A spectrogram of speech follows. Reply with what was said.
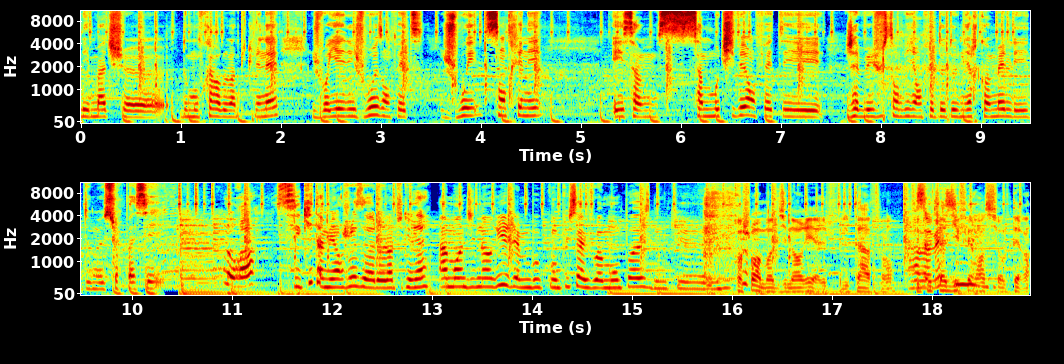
les matchs de mon frère à l'Olympique Lyonnais, je voyais les joueuses en fait jouer, s'entraîner. Et ça, me- ça me motivait en fait et j'avais juste envie en fait de devenir comme elle et de me surpasser. Laura, c'est qui ta meilleure joueuse à l'Olympique Lyonnais? Amandine Henry, j'aime beaucoup. En plus, elle joue à mon poste, donc. euh, Franchement, Amandine Henry, elle fait le taf. Hein. Ah C'est bah toute la différence sur le terrain.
